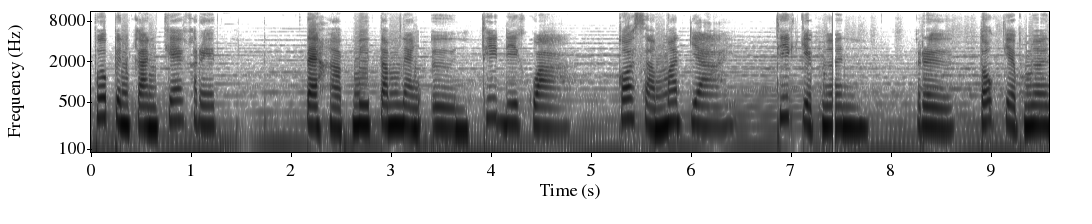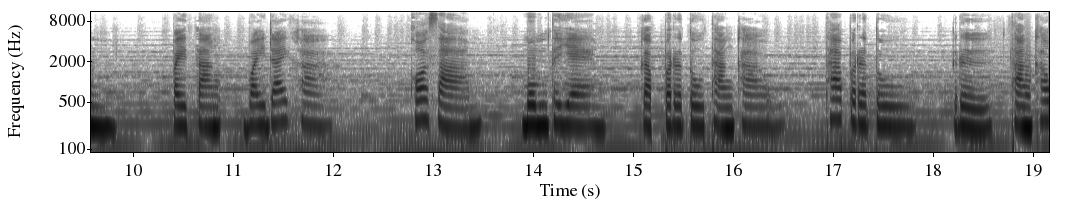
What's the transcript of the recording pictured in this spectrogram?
เพื่อเป็นการแก้เคล็ด แต่หากมีตำแหน่งอื่นที่ดีกว่า ก็สามารถย้ายที่เก็บเงิน หรือโต๊ะเก็บเงิน ไปตั้งไว้ได้ค่ะ ข้อ 3. มุมทะแยงกับประตูทางเข้า ถ้าประตู หรือทางเข้า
